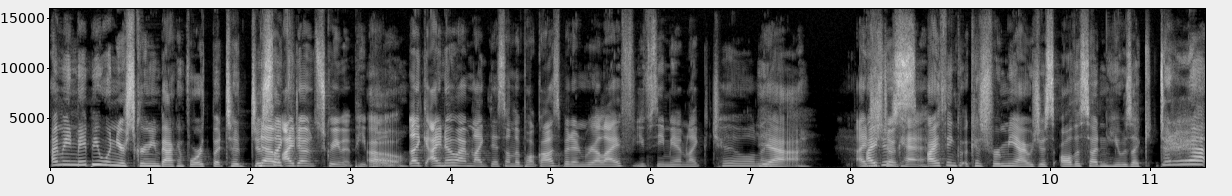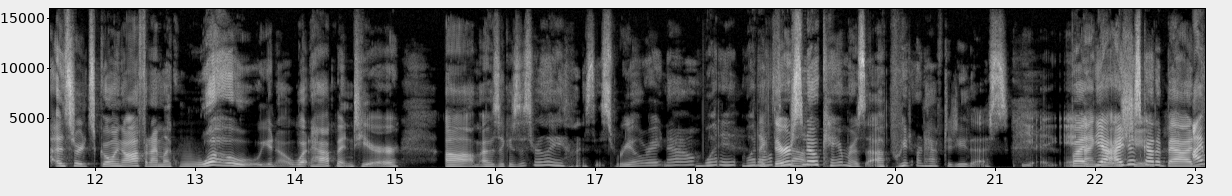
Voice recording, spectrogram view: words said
I mean, maybe when you're screaming back and forth, but to just no, like I don't scream at people. Oh. Like I know I'm like this on the podcast, but in real life, you've seen me. I'm like chill. Like, yeah. I just, don't care. I think because for me, I was just all of a sudden he was like da, da, da, and starts going off, and I'm like, whoa, you know what happened here? Um, I was like, is this really? Is this real right now? what is what Like, there's about- no cameras up. We don't have to do this. Yeah, But yeah, I just got a bad. I'm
